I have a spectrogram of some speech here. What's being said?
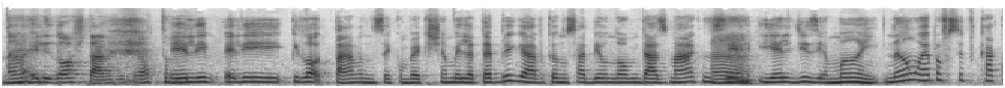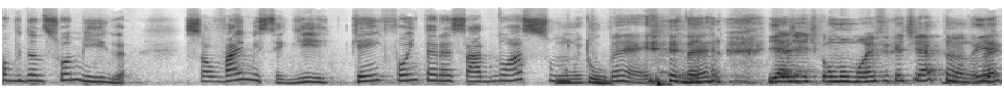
Né? Ah, ele gostava de trator. Ele, ele pilotava, não sei como é que chama, ele até brigava, porque eu não sabia o nome das máquinas. Ah. E ele dizia: mãe, não é para você ficar convidando sua amiga só vai me seguir quem for interessado no assunto. Muito bem. Né? e, e a, a gente, como mãe, fica tietando, né?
